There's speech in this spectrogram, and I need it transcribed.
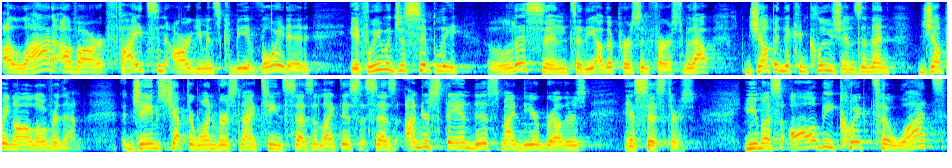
a lot of our fights and arguments could be avoided if we would just simply listen to the other person first without jumping to conclusions and then jumping all over them. James chapter 1 verse 19 says it like this. It says, "Understand this, my dear brothers and sisters. You must all be quick to what?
